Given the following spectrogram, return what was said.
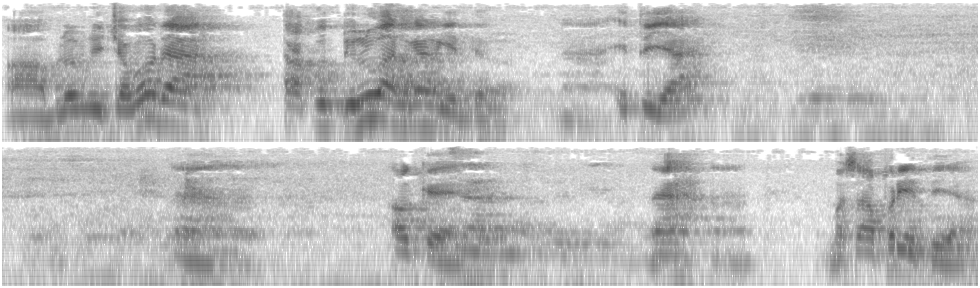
Ah, belum dicoba udah takut duluan kan gitu nah itu ya nah oke okay. nah Mas Apri itu ya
